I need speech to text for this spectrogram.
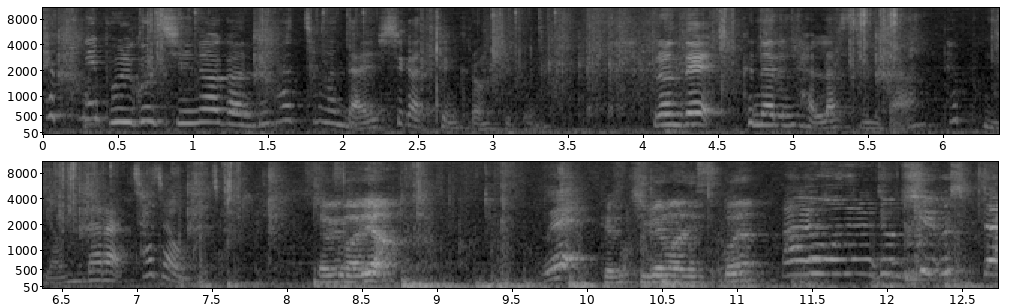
태풍이 불고 지나간 뒤 화창한 날씨 같은 그런 기분 그런데 그날은 달랐습니다 태풍이 연달아 찾아온 거죠 저기 말이야 왜? 계속 집에만 있을 거야? 아유 오늘 은좀 쉬고 싶다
